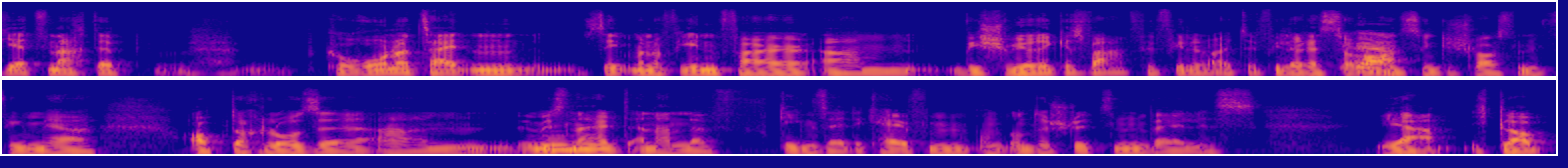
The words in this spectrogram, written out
jetzt nach der Corona-Zeiten sieht man auf jeden Fall, ähm, wie schwierig es war für viele Leute. Viele Restaurants ja. sind geschlossen, viel mehr Obdachlose. Ähm, wir müssen mhm. halt einander gegenseitig helfen und unterstützen, weil es, ja, ich glaube,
